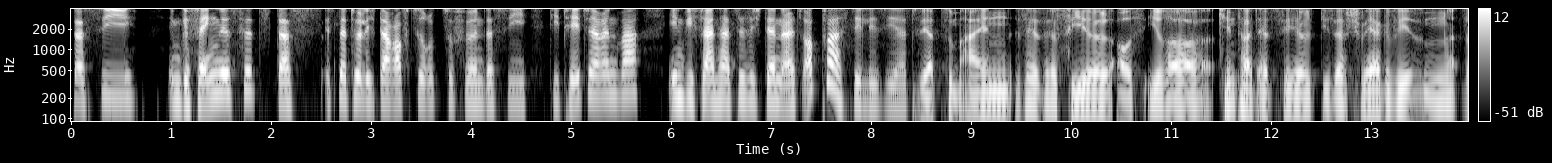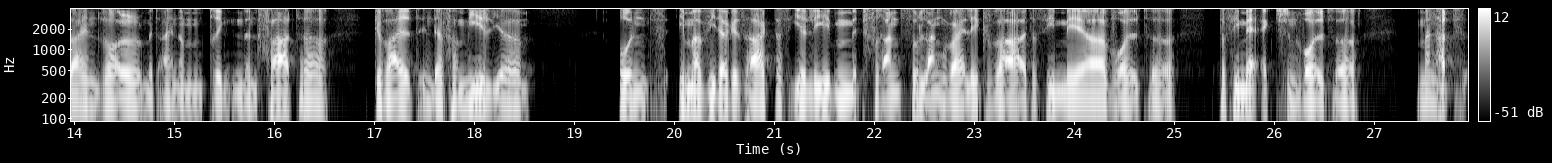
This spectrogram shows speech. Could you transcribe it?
dass sie im Gefängnis sitzt. Das ist natürlich darauf zurückzuführen, dass sie die Täterin war. Inwiefern hat sie sich denn als Opfer stilisiert? Sie hat zum einen sehr, sehr viel aus ihrer Kindheit erzählt, die sehr schwer gewesen sein soll, mit einem trinkenden Vater, Gewalt in der Familie und immer wieder gesagt, dass ihr Leben mit Franz so langweilig war, dass sie mehr wollte, dass sie mehr Action wollte. Man hat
